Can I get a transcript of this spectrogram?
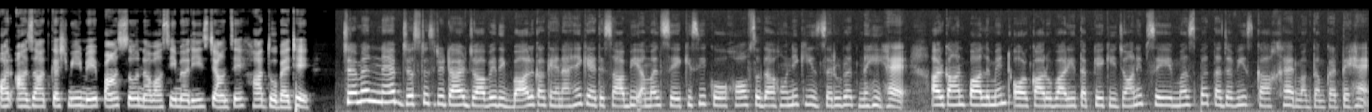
और आज़ाद कश्मीर में पाँच सौ नवासी मरीज़ जान से हाथ धो बैठे। Chairman NAB justice retired Javed Iqbal का कहना है कि एहतसाबी अमल से किसी को खौफजदा होने की ज़रूरत नहीं है। अरकान पार्लियामेंट और कारोबारी तबके की जानब से मजबत तजवीज़ का खैर मकदम करते हैं।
